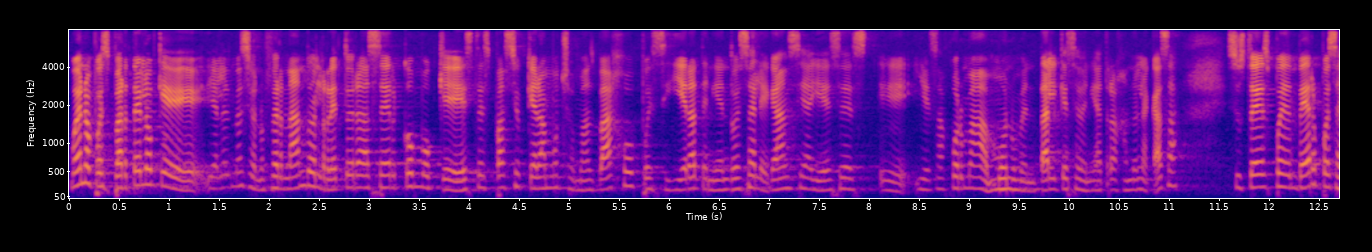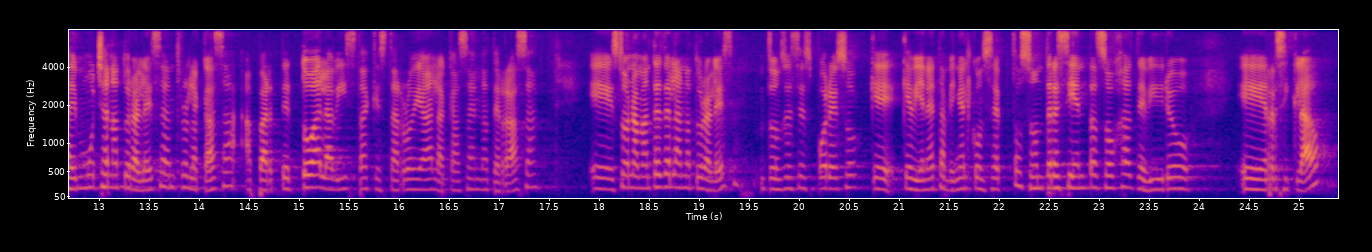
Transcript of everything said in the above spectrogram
Bueno, pues parte de lo que ya les mencionó Fernando, el reto era hacer como que este espacio que era mucho más bajo, pues siguiera teniendo esa elegancia y, ese, eh, y esa forma monumental que se venía trabajando en la casa. Si ustedes pueden ver, pues hay mucha naturaleza dentro de la casa, aparte toda la vista que está rodeada la casa en la terraza. Eh, son amantes de la naturaleza, entonces es por eso que, viene también el concepto. Son 300 hojas de vidrio eh, reciclado,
